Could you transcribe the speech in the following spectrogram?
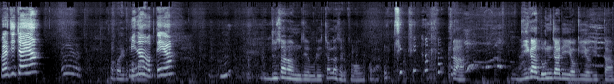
맞이줘요? 봐봐 이거. 미나는 어때요? 눈사람 이제 우리 잘라서 이렇게 먹을 거야. 야, 네가 논 자리 여기 여기 있다.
